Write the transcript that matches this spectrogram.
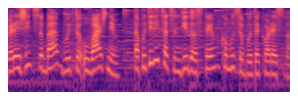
Бережіть себе, будьте уважні та поділіться цим відео з тим, кому це буде корисно.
